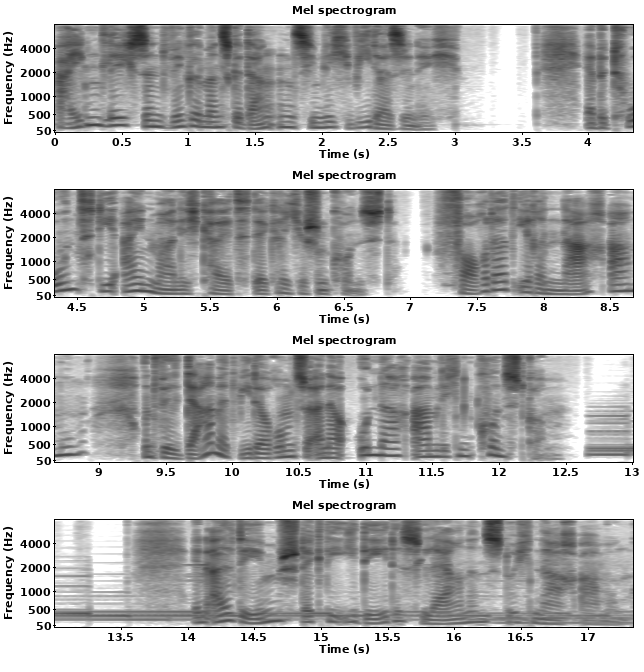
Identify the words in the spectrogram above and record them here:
Eigentlich sind Winkelmanns Gedanken ziemlich widersinnig. Er betont die Einmaligkeit der griechischen Kunst, fordert ihre Nachahmung und will damit wiederum zu einer unnachahmlichen Kunst kommen. In all dem steckt die Idee des Lernens durch Nachahmung.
